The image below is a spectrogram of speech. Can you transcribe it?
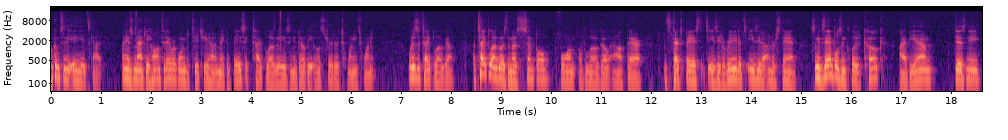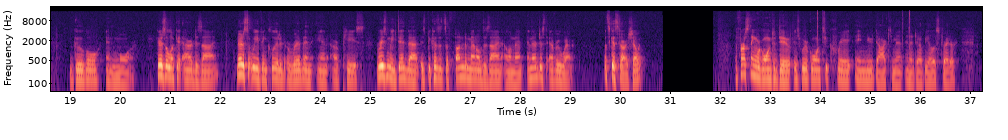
Welcome to the Idiot's Guide. My name is Macky Hall and today we're going to teach you how to make a basic type logo using Adobe Illustrator 2020. What is a type logo? A type logo is the most simple form of logo out there. It's text-based, it's easy to read, it's easy to understand. Some examples include Coke, IBM, Disney, Google, and more. Here's a look at our design. Notice that we've included a ribbon in our piece. The reason we did that is because it's a fundamental design element and they're just everywhere. Let's get started, shall we? The first thing we're going to do is we're going to create a new document in Adobe Illustrator.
